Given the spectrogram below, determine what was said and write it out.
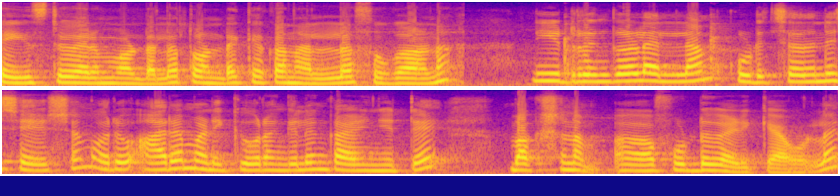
ടേസ്റ്റ് വരുമ്പോൾ ഉണ്ടല്ലോ തൊണ്ടയ്ക്കൊക്കെ നല്ല സുഖമാണ്. ഈ ഡ്രിങ്കുകളെല്ലാം കുടിച്ചതിന് ശേഷം ഒരു അരമണിക്കൂറെങ്കിലും കഴിഞ്ഞിട്ട് ഭക്ഷണം ഫുഡ് കഴിക്കാവുള്ളൂ.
